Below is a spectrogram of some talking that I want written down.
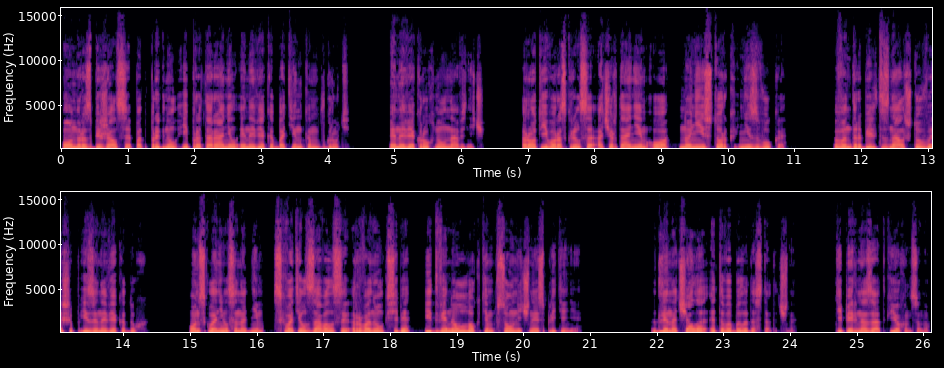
Он разбежался, подпрыгнул и протаранил Эневека ботинком в грудь. Эневек рухнул навзничь. Рот его раскрылся очертанием «О», но не исторг ни звука. Вандербильд знал, что вышиб из иновека дух. Он склонился над ним, схватил за волосы, рванул к себе и двинул локтем в солнечное сплетение. Для начала этого было достаточно. Теперь назад, к Йоханссону.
